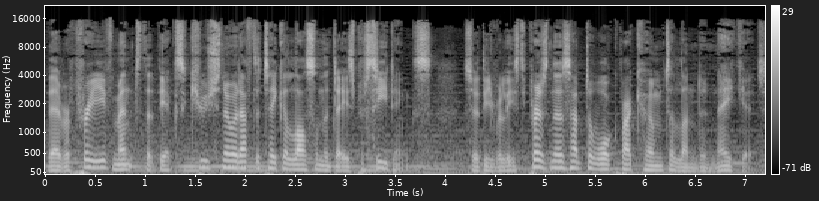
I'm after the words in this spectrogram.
Their reprieve meant that the executioner would have to take a loss on the day's proceedings, so the released prisoners had to walk back home to London naked.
